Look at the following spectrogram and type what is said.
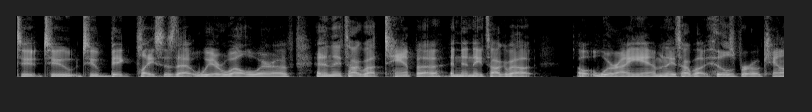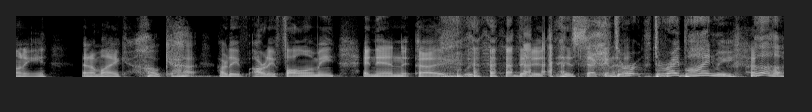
to to to big places that we're well aware of. And then they talk about tampa and then they talk about uh, where i am and they talk about hillsborough county and i'm like oh god are they are they following me and then uh then it, his second they're they're right behind me.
